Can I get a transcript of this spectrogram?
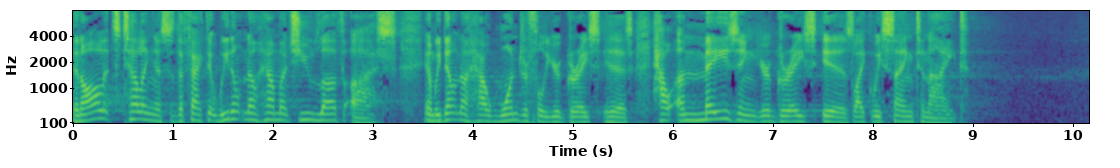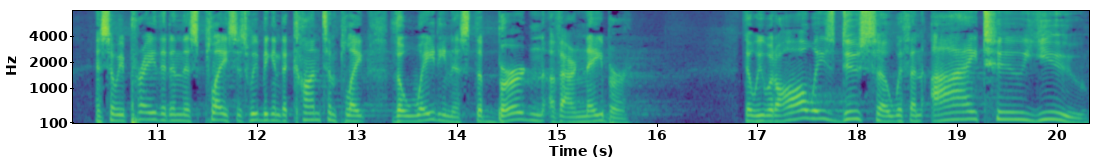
then all it's telling us is the fact that we don't know how much you love us, and we don't know how wonderful your grace is, how amazing your grace is, like we sang tonight. And so we pray that in this place, as we begin to contemplate the weightiness, the burden of our neighbor, that we would always do so with an eye to you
